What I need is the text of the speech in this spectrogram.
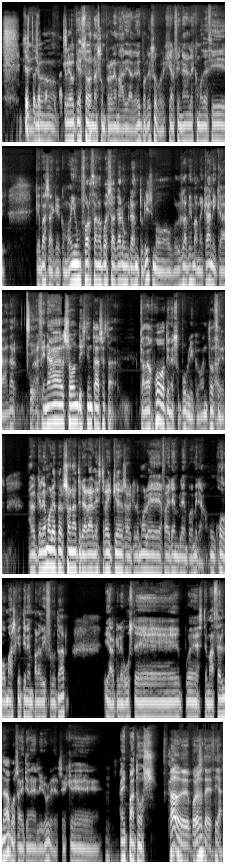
esto yo creo que eso no es un problema a día de hoy por eso, porque al final es como decir... ¿Qué pasa? Que como hay un Forza no puedes sacar un Gran Turismo, es la misma mecánica. Al final son distintas estas cada juego tiene su público. Entonces, al que le mole Persona tirará el Strikers, al que le mole Fire Emblem, pues mira, un juego más que tienen para disfrutar. Y al que le guste pues tema Zelda, pues ahí tiene el Lirule. es que hay patos. Claro, eh, por eso te decía.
